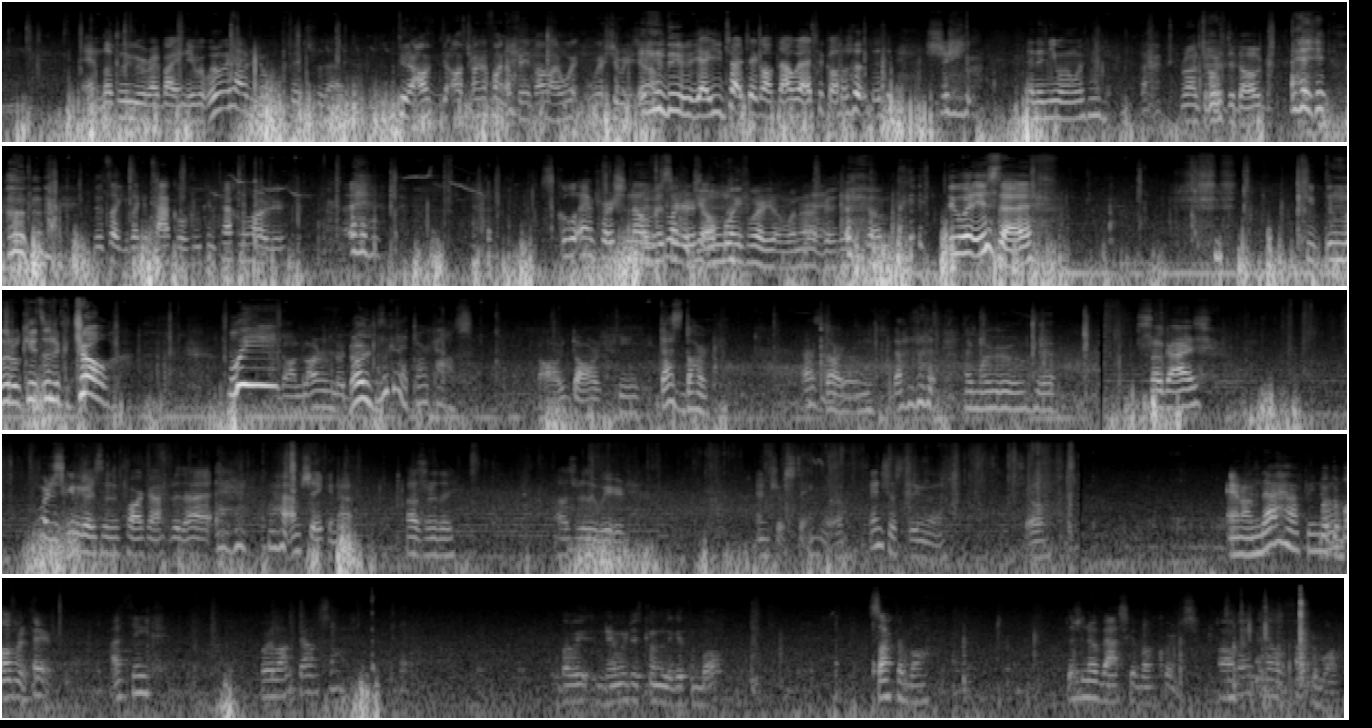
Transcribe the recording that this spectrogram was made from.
And luckily, we were right by a neighbor. What do we have to jump the fence for that? Dude, I was, I was trying to find a fence. I was like, where, where should we jump? dude, yeah, you tried to take off that way. I took off the street, and then you went with me. Run towards the dog. it's like it's like a tackle. Who can tackle harder? School and personnel Is this like a visitors jail only. place where when our visitors come? Dude, what is that? Keep them little kids under control. Wee! Gonna learn. Look at that dark house. Oh, dark. That's dark. That's dark, dude. That's like my room. Yeah. So guys, we're just gonna go to the park after that. I'm shaking up. That was really, that was really weird. Interesting, well, interesting though. So, and on that happy note, But the ball's right there. I think we're locked outside. But we, didn't we just come to get the ball? Soccer ball. There's no basketball courts. Oh, they said that was soccer ball.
